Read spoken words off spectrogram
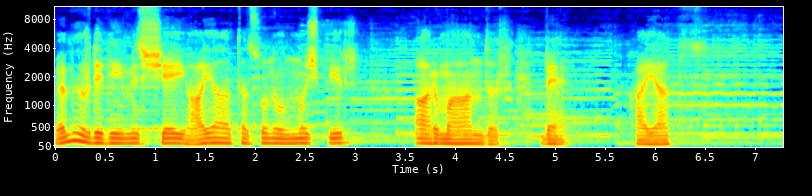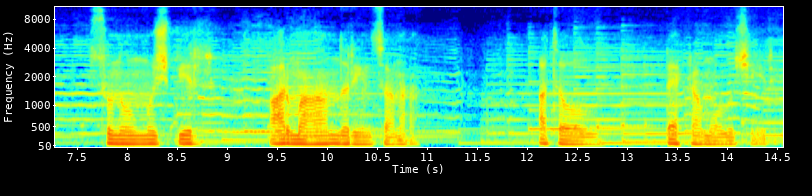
ömür dediğimiz şey hayata sunulmuş bir armağandır ve hayat sunulmuş bir armağandır insana. Ataoğlu, Behramoğlu şiiri.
